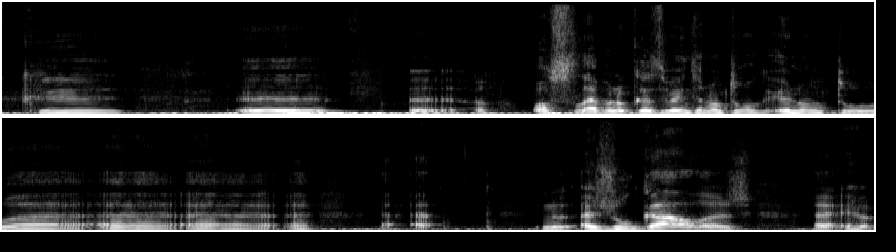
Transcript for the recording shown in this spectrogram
que. eh, eh, ou se levam no casamento, eu não estou, eu não estou a, a, a, a- a- a julgá-las. Eh, Eu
